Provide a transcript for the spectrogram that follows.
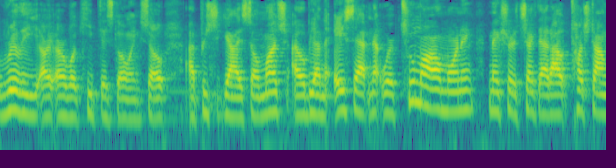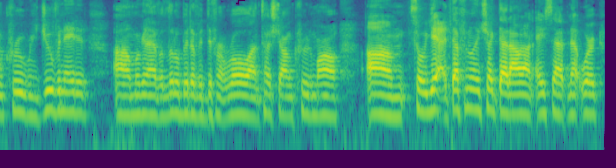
really are, are what keep this going. So I appreciate you guys so much. I will be on the ASAP network tomorrow morning. Make sure to check that out. Touchdown Crew Rejuvenated. Um, we're going to have a little bit of a different role on Touchdown Crew tomorrow. Um, so yeah, definitely check that out on ASAP Network.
